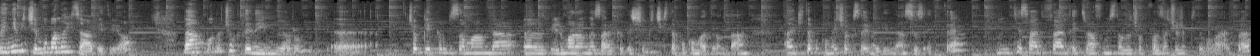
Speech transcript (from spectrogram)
benim için bu bana hitap ediyor. Ben bunu çok deneyimliyorum. Ee, çok yakın bir zamanda e, bir marangoz arkadaşım hiç kitap okumadığından, e, kitap okumayı çok sevmediğinden söz etti. Tesadüfen etrafımızda da çok fazla çocuk kitabı vardı.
